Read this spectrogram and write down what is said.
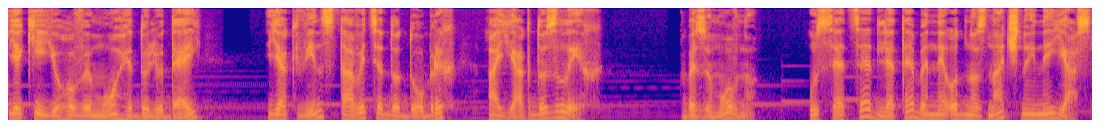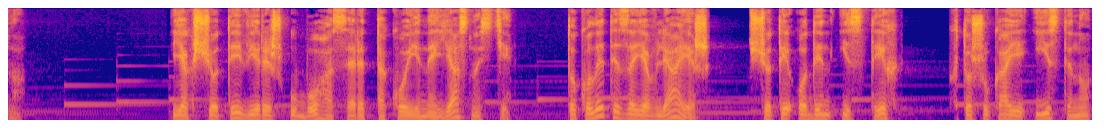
які його вимоги до людей, як він ставиться до добрих, а як до злих. Безумовно, усе це для тебе неоднозначно і неясно. Якщо ти віриш у Бога серед такої неясності, то коли ти заявляєш, що ти один із тих, хто шукає істину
